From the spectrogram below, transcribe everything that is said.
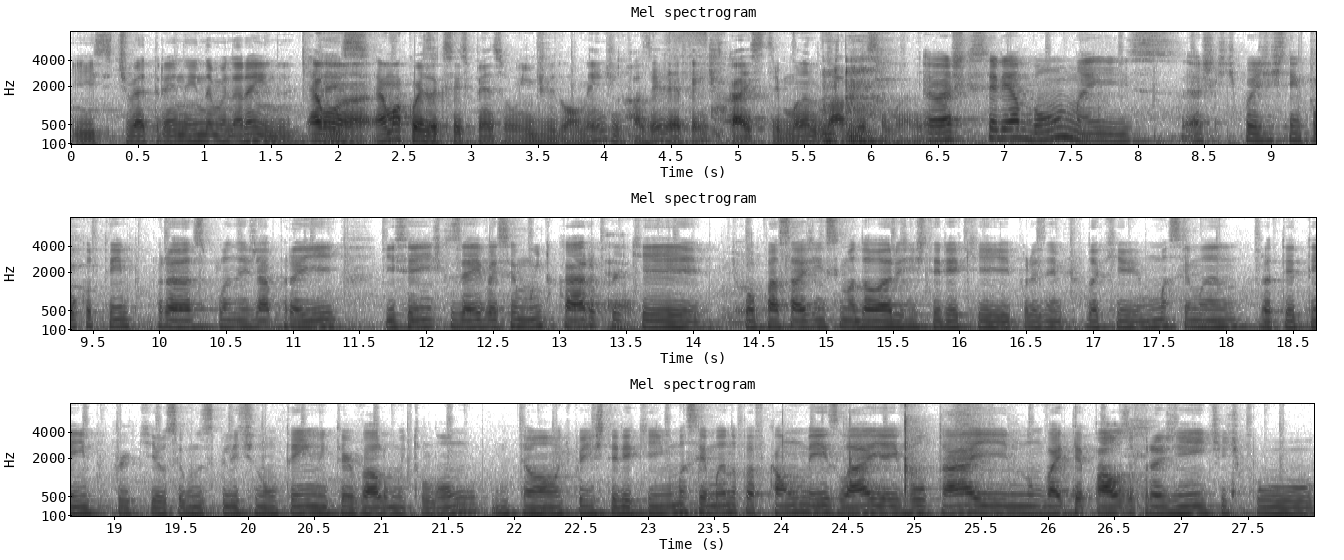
E se tiver treino ainda, melhor ainda. É uma, isso. é uma coisa que vocês pensam individualmente em fazer? De repente ficar streamando lá toda semana? Eu acho que seria bom, mas eu acho que tipo, a gente tem pouco tempo pra se planejar pra ir. E se a gente quiser ir vai ser muito caro, porque tipo, passagem em cima da hora a gente teria que por exemplo, daqui uma semana pra ter tempo, porque o segundo split não tem um intervalo muito longo. Então, tipo, a gente teria que ir em uma semana pra ficar um mês lá e aí voltar e não vai ter pausa pra gente, tipo,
